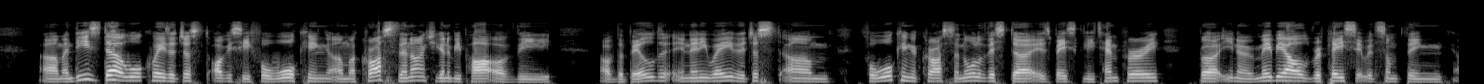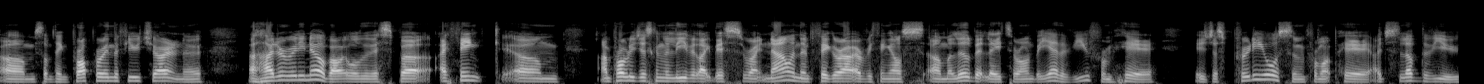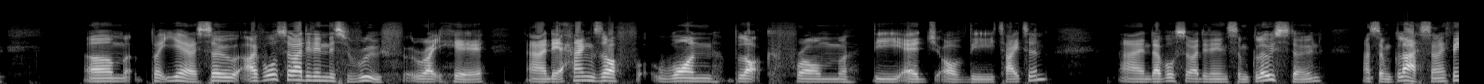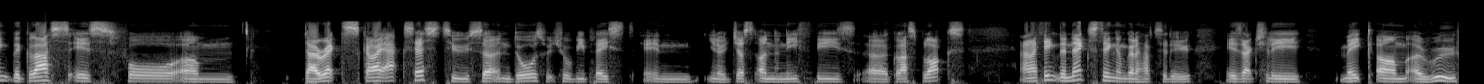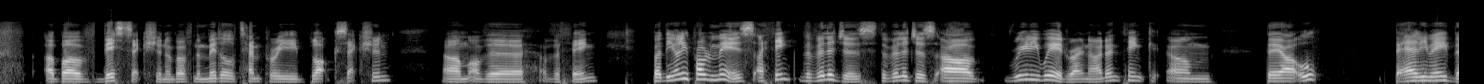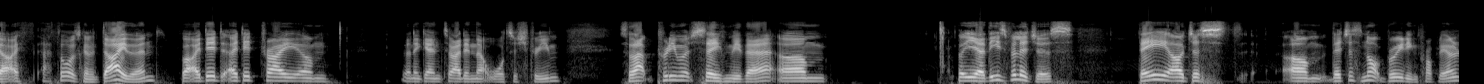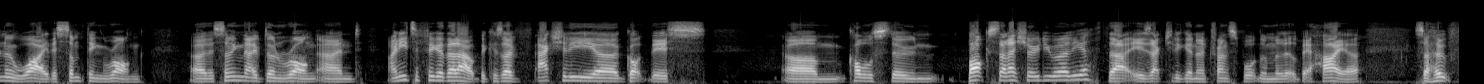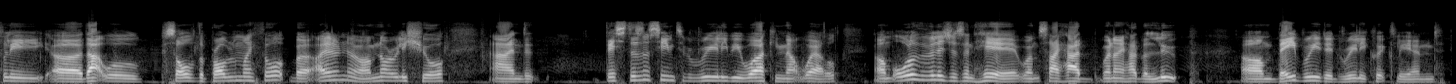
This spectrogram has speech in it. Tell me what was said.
Um, and these dirt walkways are just obviously for walking um, across. They're not actually going to be part of the of the build in any way. They're just um, for walking across, and all of this dirt is basically temporary. But you know, maybe I'll replace it with something um, something proper in the future. I don't know. Uh, I don't really know about all of this, but I think um, I'm probably just going to leave it like this right now, and then figure out everything else um, a little bit later on. But yeah, the view from here is just pretty awesome from up here. I just love the view. Um, but yeah, so I've also added in this roof right here and it hangs off one block from the edge of the Titan. And I've also added in some glowstone and some glass. And I think the glass is for um, direct sky access to certain doors, which will be placed in, you know, just underneath these uh, glass blocks. And I think the next thing I'm going to have to do is actually make um, a roof above this section, above the middle temporary block section um, of the of the thing. But the only problem is, I think the villagers, the villagers are really weird right now. I don't think um, they are. Oh, barely made that. I, th I thought I was going to die then, but I did. I did try. Um, then again, to add in that water stream, so that pretty much saved me there. Um, but yeah, these villagers, they are just um, they're just not breeding properly. I don't know why. There's something wrong. Uh, there's something that I've done wrong, and I need to figure that out because I've actually uh, got this um, cobblestone box that I showed you earlier that is actually going to transport them a little bit higher. So hopefully uh, that will solve the problem, I thought, but I don't know. I'm not really sure, and this doesn't seem to really be working that well. Um, all of the villagers in here, once I had when I had the loop um, they breeded really quickly and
